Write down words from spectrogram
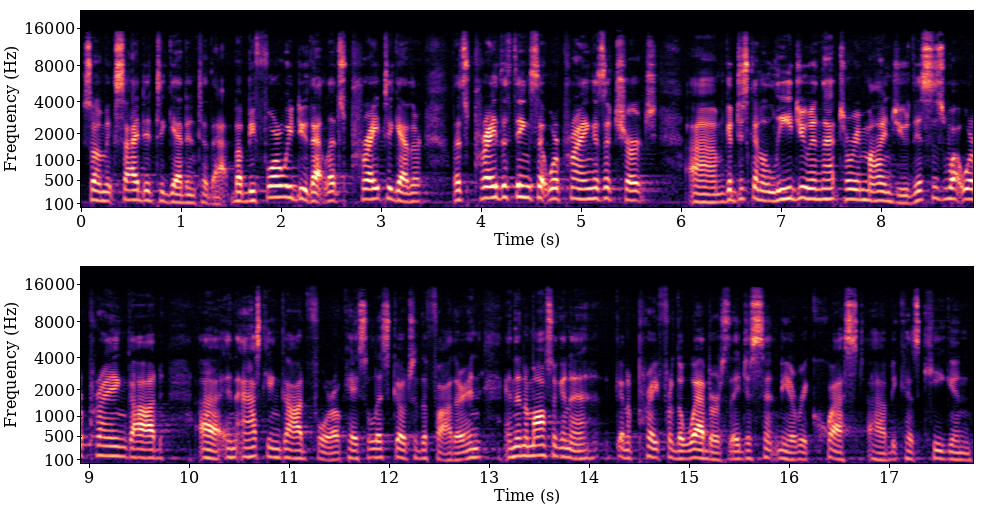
So I'm excited to get into that. But before we do that, let's pray together. Let's pray the things that we're praying as a church. Um, I'm just going to lead you in that to remind you this is what we're praying God uh, and asking God for. Okay, so let's go to the Father. And, and then I'm also going to going to pray for the Webbers. They just sent me a request uh, because Keegan,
